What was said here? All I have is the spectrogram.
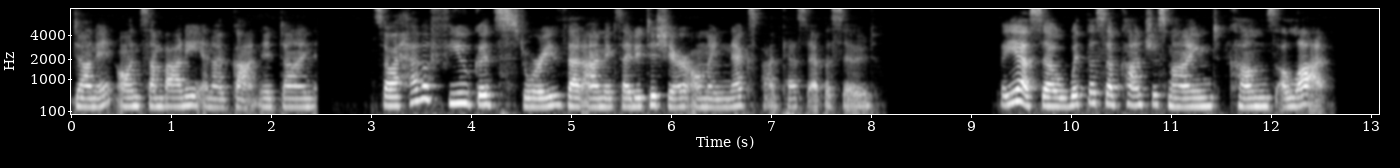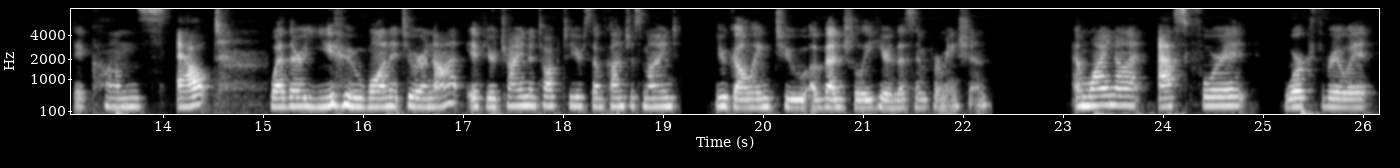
done it on somebody and I've gotten it done. So, I have a few good stories that I'm excited to share on my next podcast episode. But yeah, so with the subconscious mind comes a lot. It comes out whether you want it to or not. If you're trying to talk to your subconscious mind, you're going to eventually hear this information. And why not ask for it, work through it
